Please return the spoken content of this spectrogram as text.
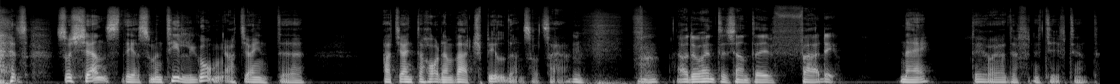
så känns det som en tillgång att jag inte, att jag inte har den världsbilden så att säga. Ja, du har inte känt dig färdig. Nej. det gör jag definitivt inte.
